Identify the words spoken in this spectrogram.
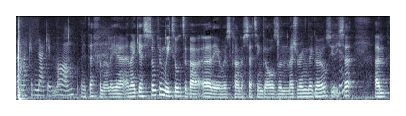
Sound like a nagging mom. Yeah, definitely, yeah. And I guess something we talked about earlier was kind of setting goals and measuring the goals that you set. Um,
